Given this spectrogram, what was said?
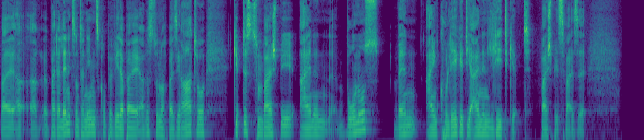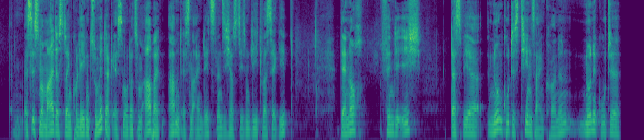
bei, äh, äh bei der Lennox Unternehmensgruppe, weder bei Aristo noch bei Serato, gibt es zum Beispiel einen Bonus, wenn ein Kollege dir einen Lead gibt, beispielsweise. Ähm, es ist normal, dass du deinen Kollegen zum Mittagessen oder zum Arbeiten, Abendessen einlädst, wenn sich aus diesem Lied was ergibt. Dennoch finde ich, dass wir nur ein gutes Team sein können, nur eine gute,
